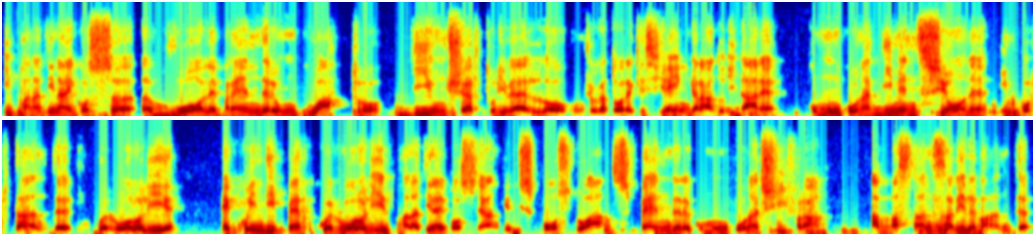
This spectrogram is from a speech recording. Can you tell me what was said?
Il Panathinaikos uh, vuole prendere un 4 di un certo livello, un giocatore che sia in grado di dare comunque una dimensione importante in quel ruolo lì e quindi per quel ruolo lì il Panathinaikos è anche disposto a spendere comunque una cifra abbastanza rilevante.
